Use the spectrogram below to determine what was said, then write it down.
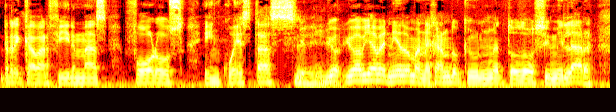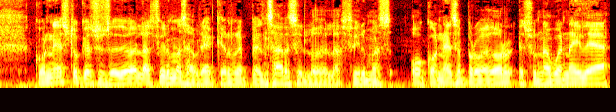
Recabar firmas, foros, encuestas. Eh. Yo, yo había venido manejando que un método similar. Con esto que sucedió las firmas, habría que repensar si lo de las firmas o con ese proveedor es una buena idea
